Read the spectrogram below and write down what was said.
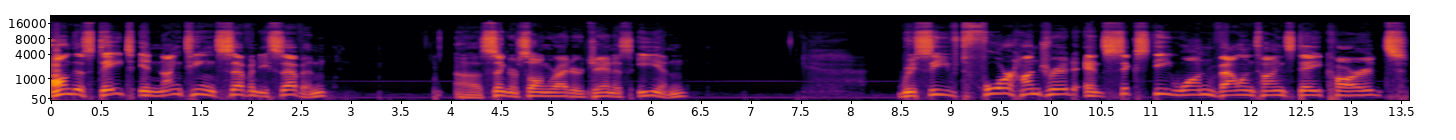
On this date in 1977, uh, singer songwriter Janis Ian received 461 Valentine's Day cards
